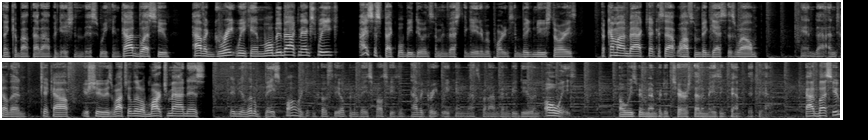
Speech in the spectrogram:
think about that obligation this weekend. God bless you. Have a great weekend. We'll be back next week. I suspect we'll be doing some investigative reporting, some big news stories. So come on back, check us out. We'll have some big guests as well. And uh, until then, kick off your shoes, watch a little March Madness, maybe a little baseball. We're getting close to the open of baseball season. Have a great weekend. That's what I'm going to be doing. Always, always remember to cherish that amazing family that you have. God bless you.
